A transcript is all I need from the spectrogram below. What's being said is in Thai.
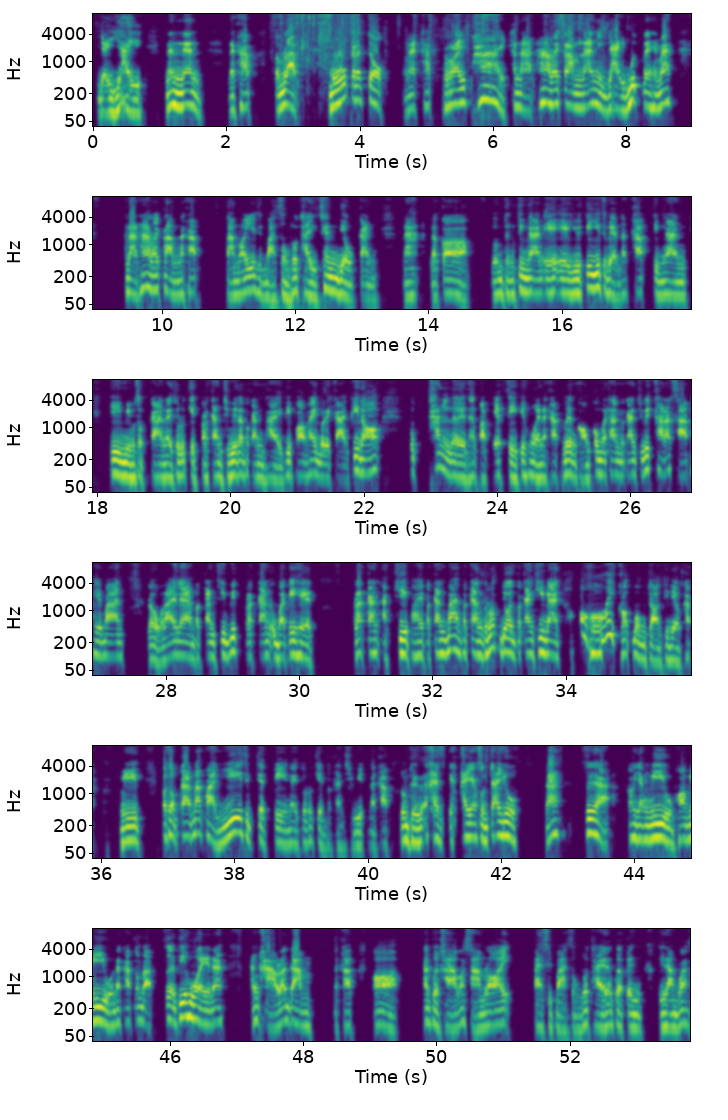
ใหญ่ๆ แน่น ๆนะครับ สำหรับหมูกระจกนะครับ ไร้พ่ายขนาด 500 กรัมนะนี่ใหญ่บึกเลยเห็นไหมขนาด 500 กรัมนะครับ 320 บาทส่งทั่วไทยเช่นเดียวกันนะแล้วก็รวมถึงทีมงาน AA UT 21 นะครับ ทีมงานที่มีประสบการณ์ในธุรกิจประกันชีวิตและประกันภัยที่พร้อมให้บริการพี่น้องทุกท่านเลยสำหรับ FC ที่ห่วยนะครับ เรื่องของกรมธรรม์ประกันชีวิตค่ารักษาพยาบาลโรคร้ายแรงประกันชีวิตประกันอุบัติเหตุ ประกันอัคคีภัยประกันบ้านประกันรถยนต์ประกันคีย์แมนโอ้โหครบวงจรทีเดียวครับ มีประสบการณ์มากกว่า 27 ปีในธุรกิจประกันชีวิตนะครับรวมถึงใครใครยังสนใจอยู่นะ เสื้อก็ยังมีอยู่พอมีอยู่นะครับสำหรับเสื้อที่ห่วยนะ ทั้งขาวและดำนะครับ ก็ถ้าเผื่อขาวก็ 380 บาทส่งทั่วไทย แล้วเผื่อเป็นสีดำก็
